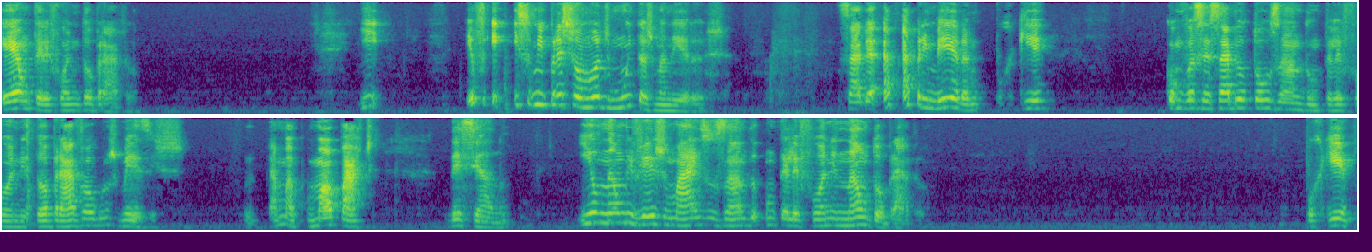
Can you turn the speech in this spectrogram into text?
é um telefone dobrável. E eu, isso me impressionou de muitas maneiras. Sabe, a, a primeira, porque como você sabe, eu estou usando um telefone dobrável há alguns meses, a maior parte desse ano. E eu não me vejo mais usando um telefone não dobrável. Porque,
